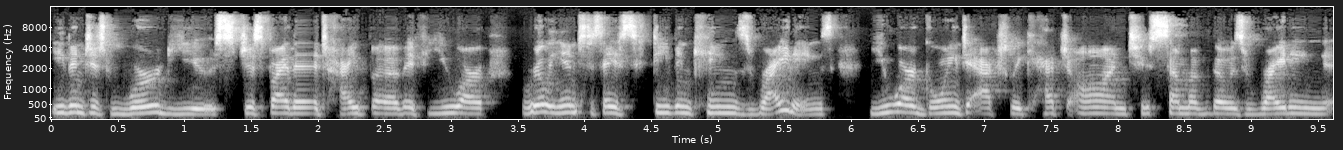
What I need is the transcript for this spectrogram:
even just word use just by the type of if you are really into, say, Stephen King's writings, you are going to actually catch on to some of those writing,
